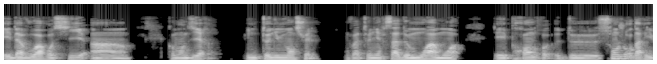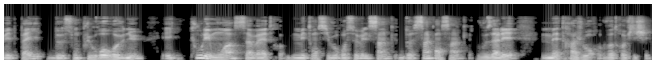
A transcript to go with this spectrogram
et d'avoir aussi un, comment dire, une tenue mensuelle. On va tenir ça de mois à mois et prendre de son jour d'arrivée de paye, de son plus gros revenu, et tous les mois, ça va être, mettons si vous recevez le 5, de 5 en 5, vous allez mettre à jour votre fichier.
